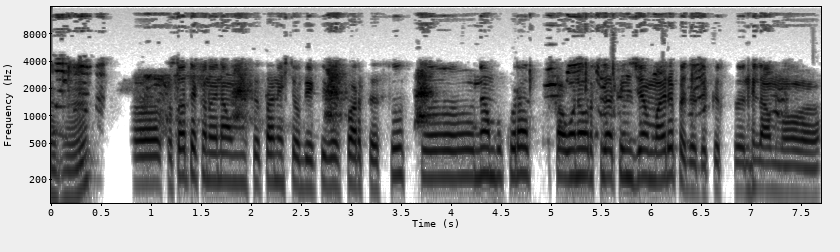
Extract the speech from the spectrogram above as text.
Uh-huh. Uh, cu toate că noi ne-am setat niște obiective foarte sus, uh, ne-am bucurat ca uneori să le atingem mai repede decât ne le-am, uh,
